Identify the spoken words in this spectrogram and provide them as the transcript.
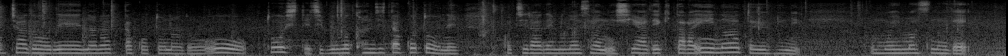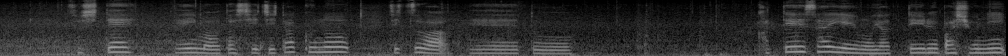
お茶道で習ったことなどを通して自分が感じたことをねこちらで皆さんにシェアできたらいいなというふうに思いますので。そして、え今私自宅の実はえっ、ー、と家庭菜園をやっている場所に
